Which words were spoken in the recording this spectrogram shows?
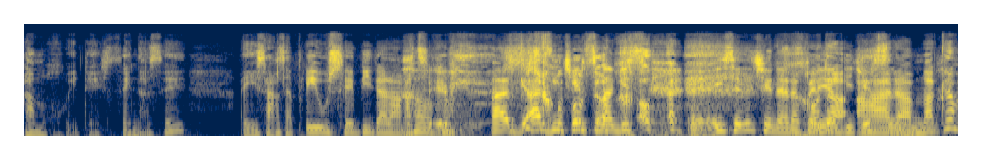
გამოხვიდე სცენაზე აი ეს რაღაცა პლუსები და რაღაცები. არ არ გიჭირს მაგის ისედაც შენ არაფერი არ გიჭირს. არა, მაგრამ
